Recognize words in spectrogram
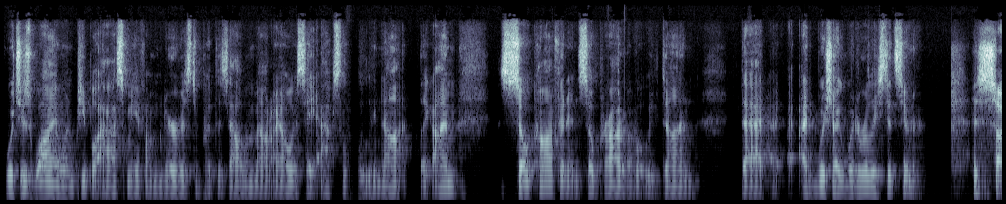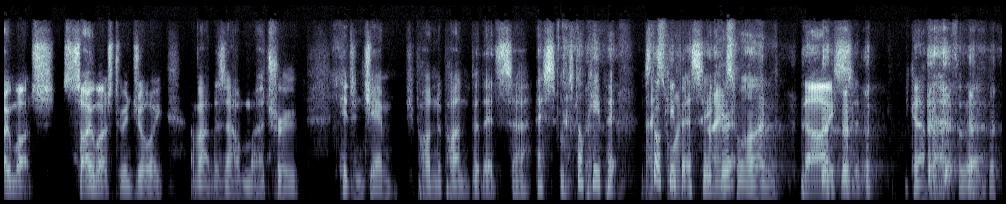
which is why when people ask me if i'm nervous to put this album out i always say absolutely not like i'm so confident and so proud of what we've done that i, I wish i would have released it sooner there's so much, so much to enjoy about this album. A true hidden gem, if you pardon the pun. But let's uh, let's, let's not keep it. Let's nice not keep one. it a secret. Nice one. Nice. you can have that for the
